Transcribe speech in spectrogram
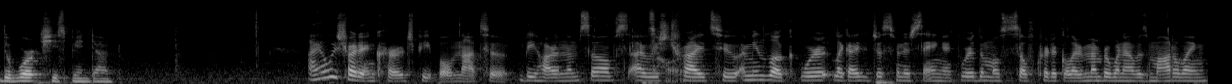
the work she's being done? I always try to encourage people not to be hard on themselves. I always try to. I mean, look, we're like I just finished saying, like, we're the most self-critical. I remember when I was modeling.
